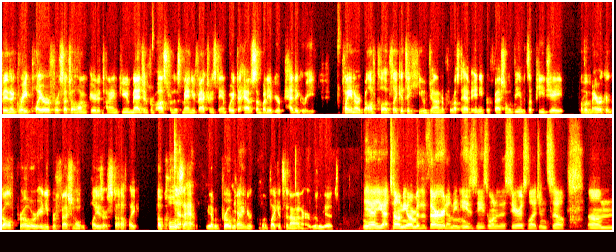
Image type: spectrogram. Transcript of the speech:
been a great player for such a long period of time. Can you imagine from us, from this manufacturing standpoint, to have somebody of your pedigree playing our golf clubs? Like, it's a huge honor for us to have any professional, even if it's a PGA of America golf pro or any professional who plays our stuff. Like, how cool yeah. is that? You have a pro yeah. playing your club. Like, it's an honor. It really is. Yeah, you got Tommy Armour the third. I mean, he's he's one of the serious legends. So, um,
